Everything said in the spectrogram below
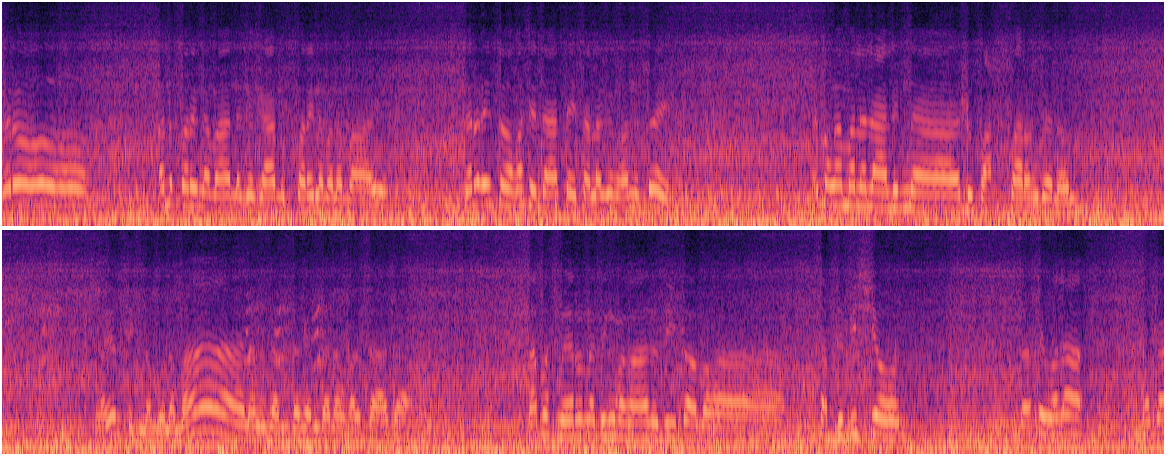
Pero ano pa rin naman, nagagamit pa rin naman ang maayos. Pero ito kasi dati talagang ano to eh. May mga malalalim na lubak, parang ganon. Ngayon, tignan mo naman, ang ganda-ganda ng kalsada. Tapos meron na ding mga ano dito, mga subdivision. Dati wala. Pagka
